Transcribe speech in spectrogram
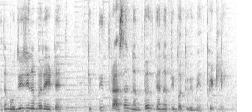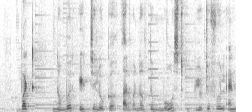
आता मोदीजी नंबर एट आहे. किती त्रासानंतर त्यांना ती बदवी मेद फेटली बट नंबर एटचे लोक are one of the most beautiful and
